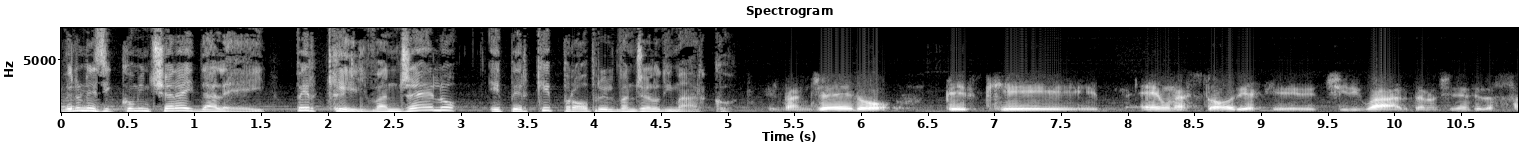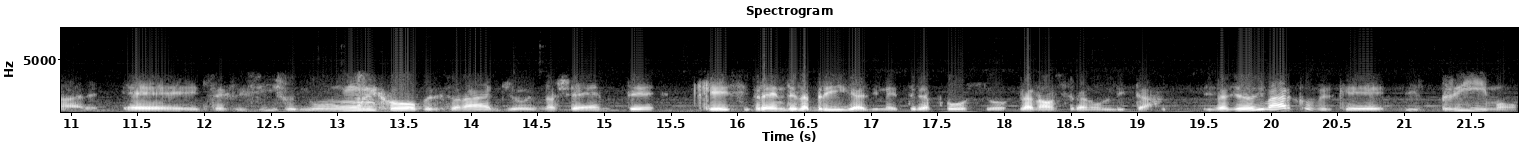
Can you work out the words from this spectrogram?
Veronesi, comincerei da lei. Perché il Vangelo e perché proprio il Vangelo di Marco? Il Vangelo perché è una storia che ci riguarda, non c'è niente da fare. È il sacrificio di un unico personaggio innocente che si prende la briga di mettere a posto la nostra nullità. Il Vangelo di Marco perché primo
